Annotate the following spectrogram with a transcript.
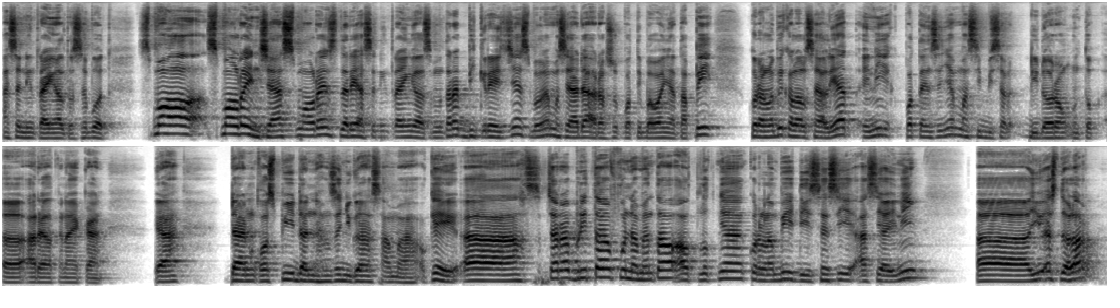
ascending triangle tersebut. Small small range ya, small range dari ascending triangle. Sementara big range-nya sebenarnya masih ada arah support di bawahnya, tapi kurang lebih kalau saya lihat ini potensinya masih bisa didorong untuk uh, area kenaikan. Ya. Dan Kospi dan Hang Seng juga sama. Oke, okay, uh, eh, secara berita fundamental outlooknya kurang lebih di sesi Asia ini uh, eh, US dollar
